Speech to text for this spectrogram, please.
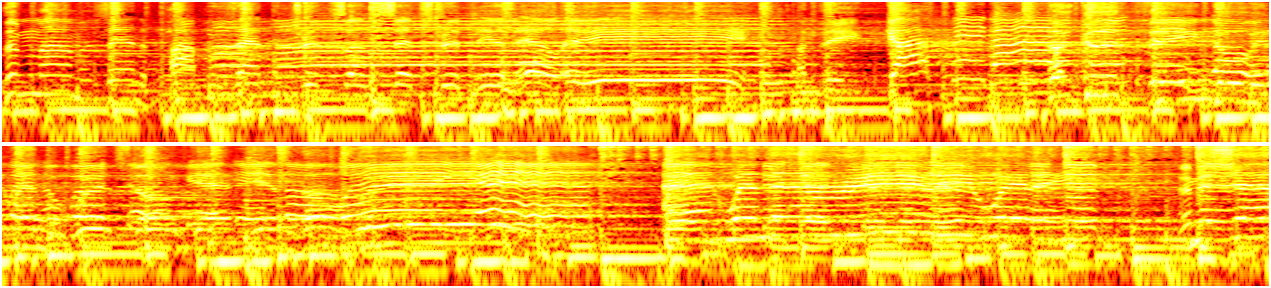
The mamas and the papas at the Trip Sunset Strip in L.A. And they got a good Michelle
